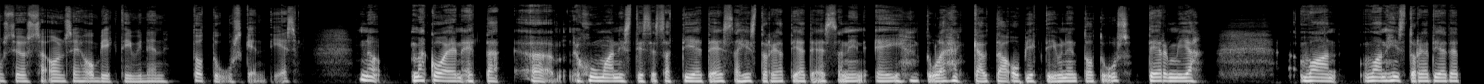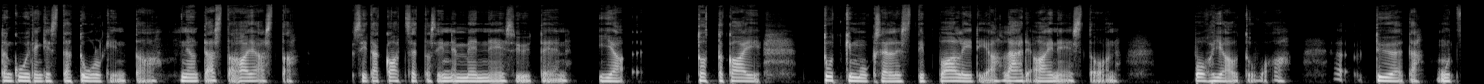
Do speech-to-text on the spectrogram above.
museossa on se objektiivinen totuus kenties? No mä koen, että humanistisessa tieteessä, historiatieteessä, niin ei tule käyttää objektiivinen totuus termiä, vaan, vaan historiatieteet on kuitenkin sitä tulkintaa. Ne on tästä ajasta sitä katsetta sinne menneisyyteen ja totta kai tutkimuksellisesti validia lähdeaineistoon pohjautuvaa – työtä, mutta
